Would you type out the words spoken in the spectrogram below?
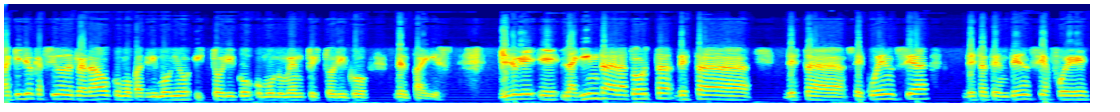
aquello que ha sido declarado como patrimonio histórico o monumento histórico del país. Yo creo que eh, la guinda de la torta de esta de esta secuencia de esta tendencia fue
